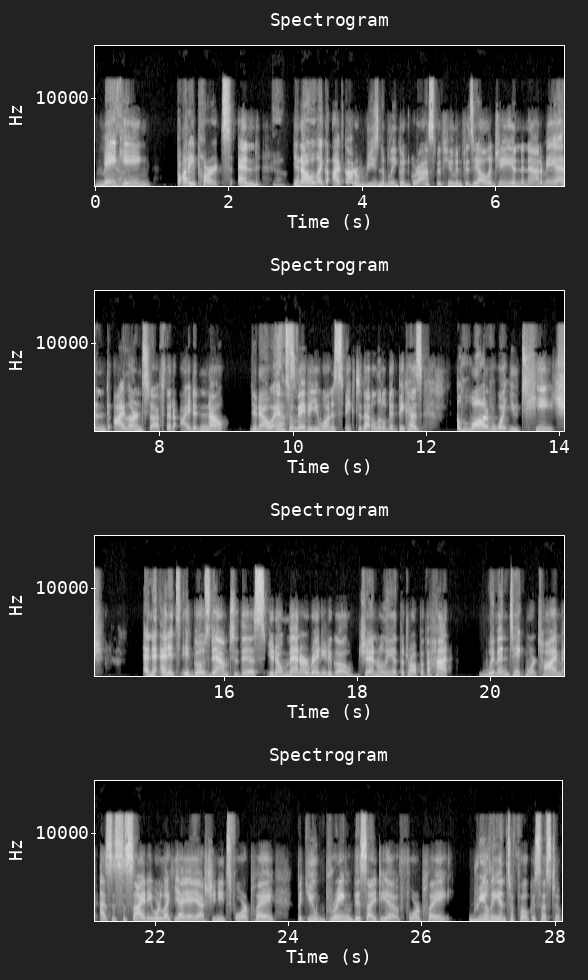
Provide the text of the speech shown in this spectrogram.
making yeah. body parts and yeah. you know like I've got a reasonably good grasp of human physiology and anatomy and I learned stuff that I didn't know you know? Yes. and so maybe you want to speak to that a little bit because a lot of what you teach and and it's it goes down to this you know men are ready to go generally at the drop of a hat. Mm-hmm. women take more time. As a society we're like yeah yeah yeah she needs foreplay. But you bring this idea of foreplay really into focus as to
